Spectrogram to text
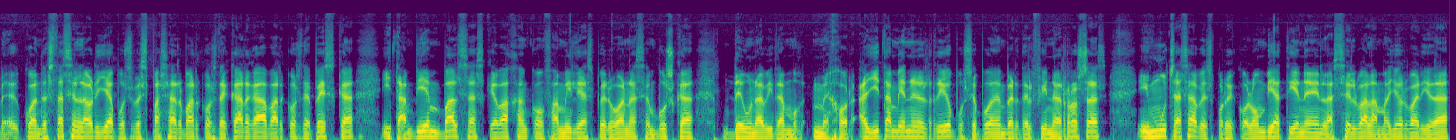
eh, cuando estás en la orilla pues ves pasar barcos de carga, barcos de pesca y también balsas que bajan con familias peruanas en busca de una vida mejor. Allí también en el río pues se pueden ver delfines rosas y muchas aves, porque Colombia tiene en la selva la mayor variedad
